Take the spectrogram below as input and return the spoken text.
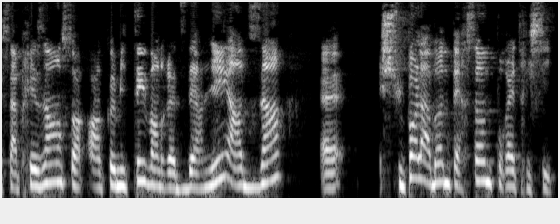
sa présence en, comité vendredi dernier en disant euh, je suis pas la bonne personne pour être ici.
